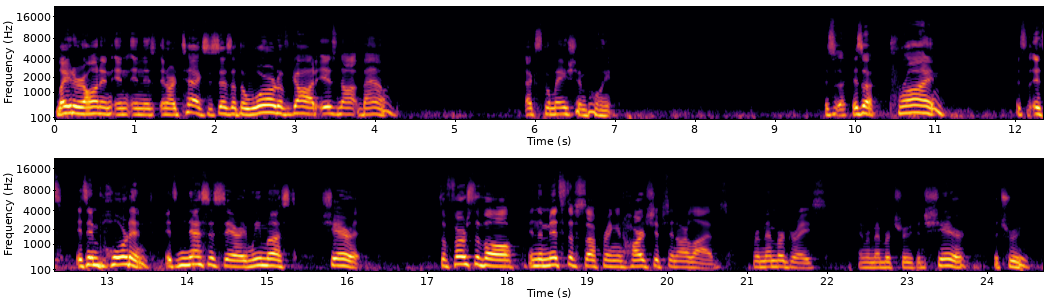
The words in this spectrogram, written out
Later on in, in, in, this, in our text, it says that the word of God is not bound. Exclamation point. It's a, it's a prime. It's, it's, it's important. It's necessary, and we must share it. So, first of all, in the midst of suffering and hardships in our lives, remember grace and remember truth and share the truth.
